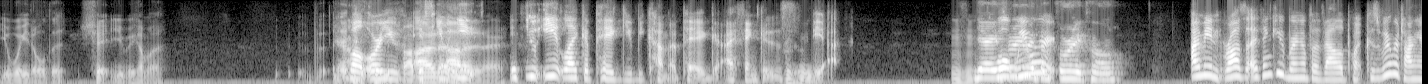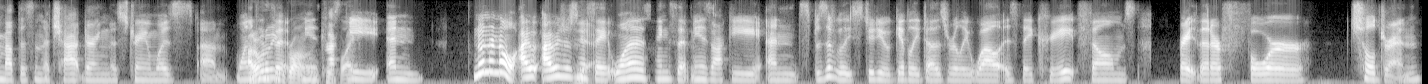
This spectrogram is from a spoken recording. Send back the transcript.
you eat all the shit, you become a. Yeah, Well, or you if you know, eat if you eat like a pig, you become a pig. I think is Mhm. yeah. Mhm. Yeah, Well, we were- metaphorical. I mean, Roz, I think you bring up a valid point because we were talking about this in the chat during the stream. Was um, one I don't thing wanna be that wrong, 'cause, like- Miyazaki and no, no, no. I, I was just gonna Yeah. say one of the things that Miyazaki and specifically Studio Ghibli does really well is they create films, right, that are for children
